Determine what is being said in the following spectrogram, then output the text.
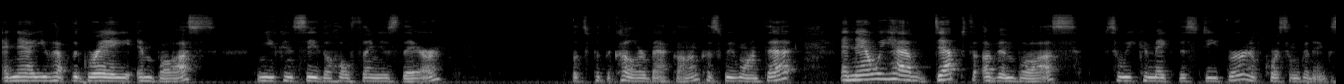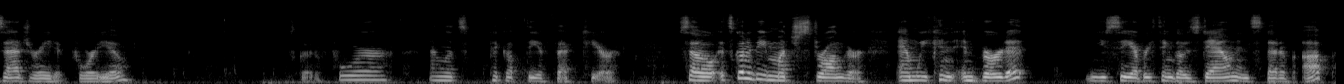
and now you have the gray emboss and you can see the whole thing is there. Let's put the color back on because we want that. And now we have depth of emboss so we can make this deeper. And of course, I'm going to exaggerate it for you. Let's go to four and let's pick up the effect here. So it's going to be much stronger and we can invert it. You see everything goes down instead of up.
